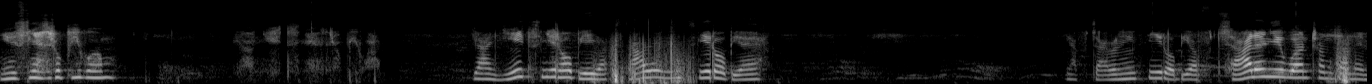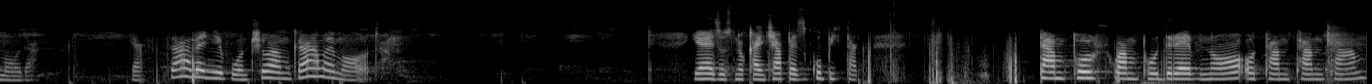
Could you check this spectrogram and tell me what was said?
Nic nie zrobiłam. Ja nic nie zrobiłam. Ja nic nie robię, ja wcale nic nie robię. Ja wcale nic nie robię, ja wcale nie włączam gamę moda. Ja wcale nie włączyłam gamę moda. Jezus, no kanciapę zgubić tak. Tam poszłam po drewno, o tam, tam, tam.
